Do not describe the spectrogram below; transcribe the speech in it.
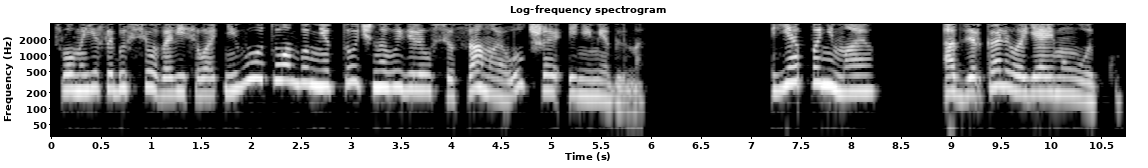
словно если бы все зависело от него, то он бы мне точно выделил все самое лучшее и немедленно. «Я понимаю», — отзеркалила я ему улыбку.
